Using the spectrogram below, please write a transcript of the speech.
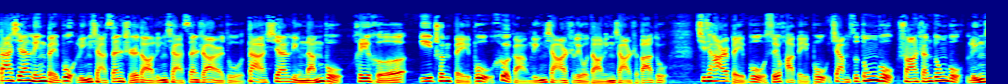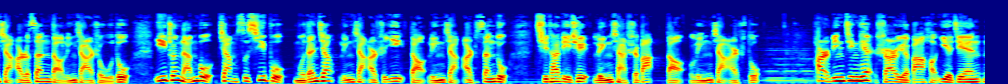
大兴安岭北部零下三十到零下三十二度，大兴安岭南部、黑河、伊春北部、鹤岗零下二十六到零下二十八度，齐齐哈尔北部、绥化北部、佳木斯东部、双鸭山东部零下二十三到零下二十五度，伊春南部、佳木斯西部、牡丹江零下二十一到零下二十三度，其他地区零下十八到零下二十度。哈尔滨今天十二月八号夜间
